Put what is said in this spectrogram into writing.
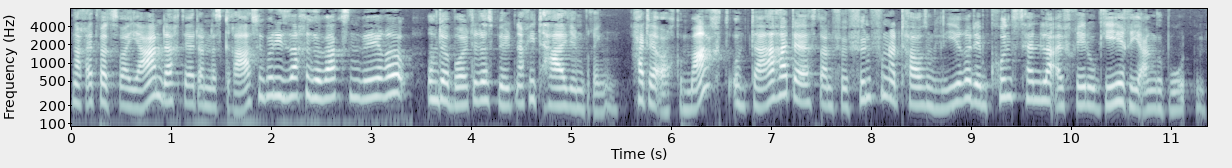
Nach etwa zwei Jahren dachte er dann, dass Gras über die Sache gewachsen wäre und er wollte das Bild nach Italien bringen. Hat er auch gemacht und da hat er es dann für 500.000 Lire dem Kunsthändler Alfredo Geri angeboten.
